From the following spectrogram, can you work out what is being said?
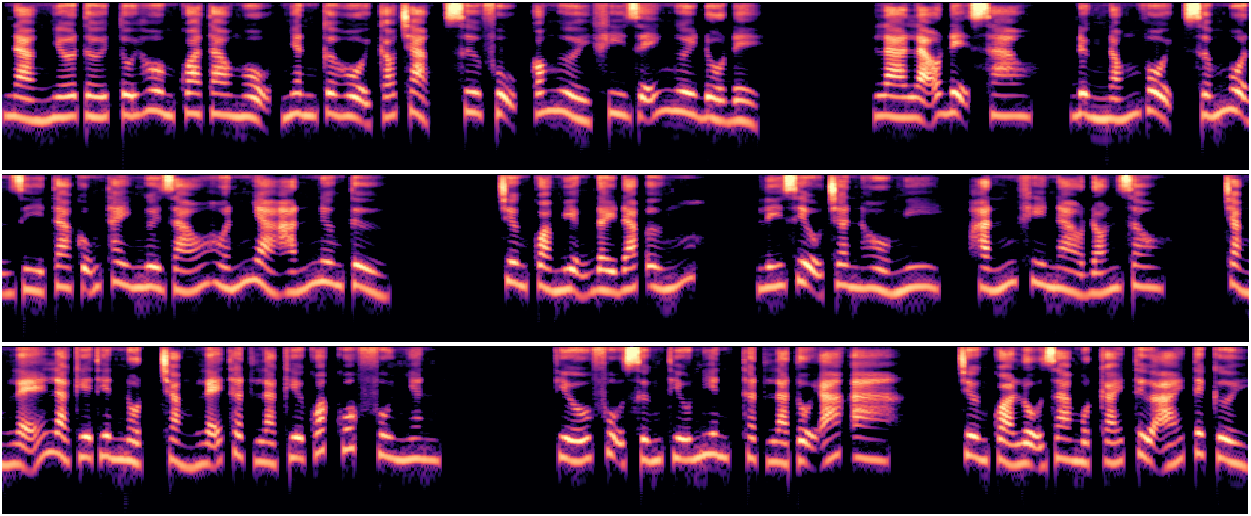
Nàng nhớ tới tối hôm qua tao ngộ, nhân cơ hội cáo trạng, sư phụ có người khi dễ ngươi đồ đệ Là lão đệ sao, đừng nóng vội, sớm muộn gì ta cũng thay ngươi giáo huấn nhà hắn nương tử. Trương quả miệng đầy đáp ứng, Lý Diệu chân hồ nghi, hắn khi nào đón dâu, chẳng lẽ là kia thiên nột, chẳng lẽ thật là kia quắc quốc phu nhân. Thiếu phụ xứng thiếu niên, thật là tội ác a. Trương quả lộ ra một cái từ ái tê cười,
